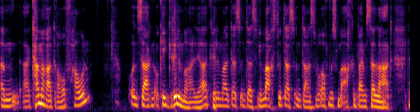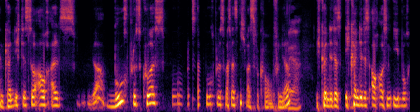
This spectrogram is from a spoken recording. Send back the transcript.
ähm, äh, Kamera draufhauen und sagen, okay, grill mal, ja, grill mal das und das. Wie machst du das und das? Worauf muss man achten beim Salat? Dann könnte ich das so auch als ja, Buch plus Kurs, Buch plus was weiß ich was verkaufen, ja. Ja. Ich könnte das, ich könnte das auch aus dem E-Buch,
